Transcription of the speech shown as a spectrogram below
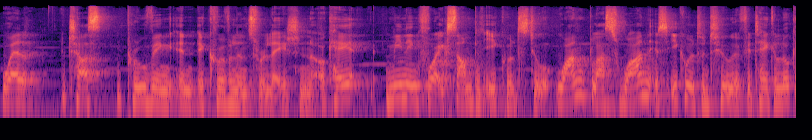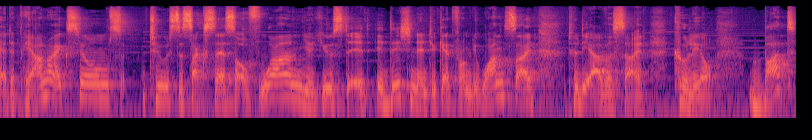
well, just proving an equivalence relation, okay? Meaning, for example, equals to 1 plus 1 is equal to 2. If you take a look at the Peano axioms, 2 is the successor of 1, you use the addition and you get from the one side to the other side, coolio. But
